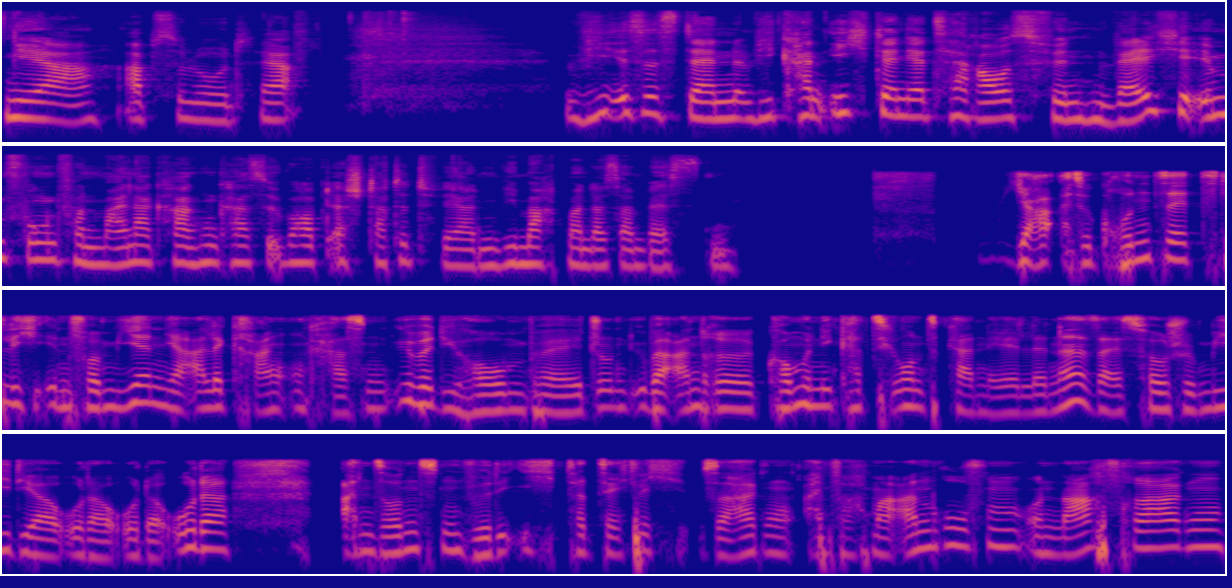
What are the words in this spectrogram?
Ja, absolut, ja. Wie ist es denn, wie kann ich denn jetzt herausfinden, welche Impfungen von meiner Krankenkasse überhaupt erstattet werden? Wie macht man das am besten? Ja, also grundsätzlich informieren ja alle Krankenkassen über die Homepage und über andere Kommunikationskanäle, ne, sei es Social Media oder oder oder. Ansonsten würde ich tatsächlich sagen, einfach mal anrufen und nachfragen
